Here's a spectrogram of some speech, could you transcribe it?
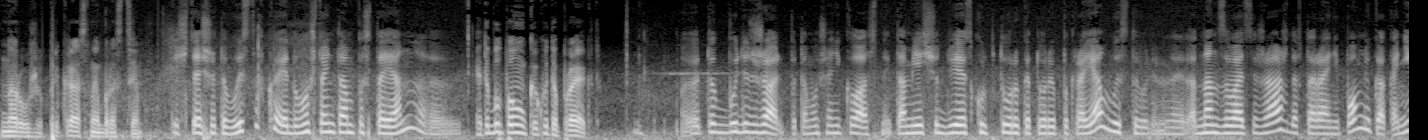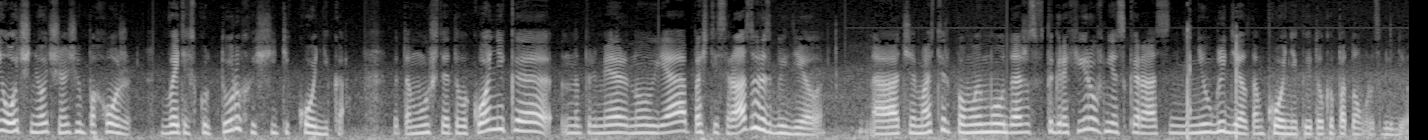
наружу. Прекрасные образцы. Ты считаешь, это выставка? Я думал, что они там постоянно. Это был, по-моему, какой-то проект. Это будет жаль, потому что они классные. Там есть еще две скульптуры, которые по краям выставлены. Одна называется «Жажда», вторая не помню как. Они очень-очень-очень похожи. В этих скульптурах ищите коника потому что этого конника, например, ну, я почти сразу разглядела. А чаймастер, по-моему, даже сфотографировав несколько раз, не углядел там конника и только потом разглядел.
